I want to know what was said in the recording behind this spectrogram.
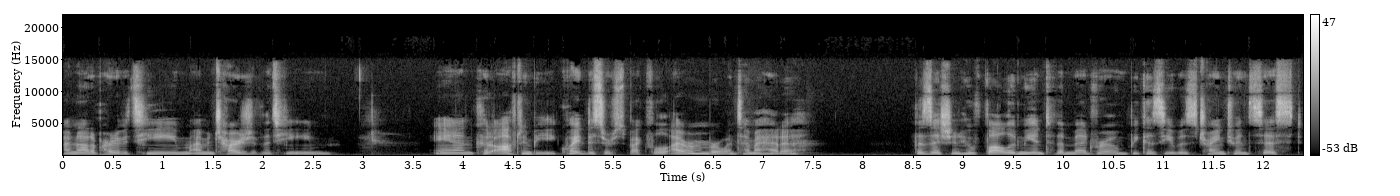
I'm not a part of a team, I'm in charge of the team, and could often be quite disrespectful. I remember one time I had a physician who followed me into the med room because he was trying to insist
